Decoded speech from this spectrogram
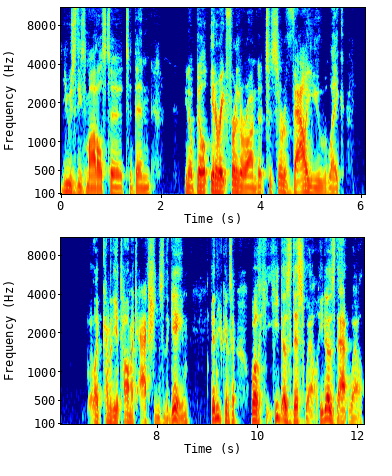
use these models to, to then, you know, build, iterate further on to, to sort of value like, like kind of the atomic actions of the game, then you can say, well, he, he does this well, he does that well,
